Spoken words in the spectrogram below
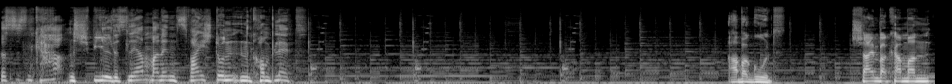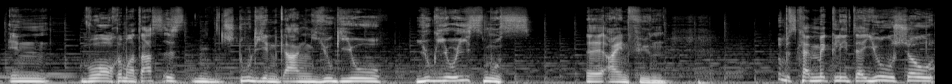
Das ist ein Kartenspiel. Das lernt man in zwei Stunden komplett. Aber gut. Scheinbar kann man in, wo auch immer das ist, einen Studiengang Yu-Gi-Oh! Yu-Gi-Ohismus äh, einfügen. Du bist kein Mitglied der Yu-Show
